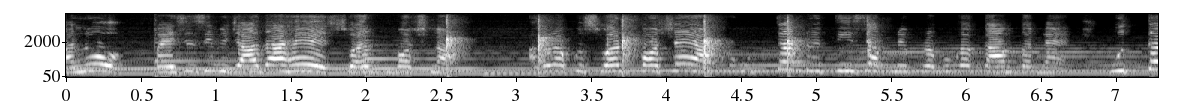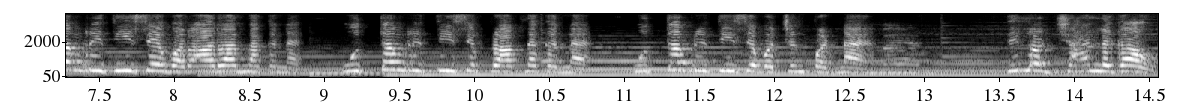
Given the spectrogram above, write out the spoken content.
हेलो, पैसे से भी ज़्यादा है स्वर्ग पहुँचना। अगर आपको स्वर्ग पहुँचना है, आपको उत्तम रीति से अपने प्रभु का काम करना है, उत्तम रीति से आराधना करना है, उत्तम रीति से प्रार्थना करना है, उत्तम रीति से वचन पढ़ना है। दिल और जान लगाओ।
